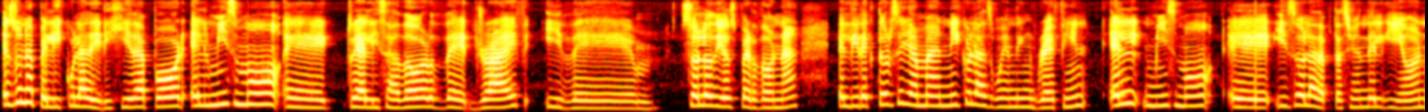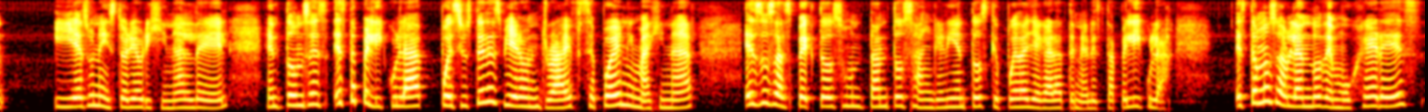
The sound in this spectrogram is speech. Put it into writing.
Es una película dirigida por el mismo eh, realizador de Drive y de mm, Solo Dios Perdona. El director se llama Nicholas Winding Refn. Él mismo eh, hizo la adaptación del guion y es una historia original de él. Entonces, esta película, pues si ustedes vieron Drive, se pueden imaginar esos aspectos un tanto sangrientos que pueda llegar a tener esta película. Estamos hablando de mujeres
